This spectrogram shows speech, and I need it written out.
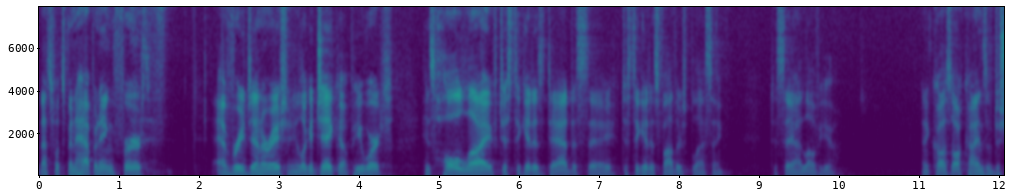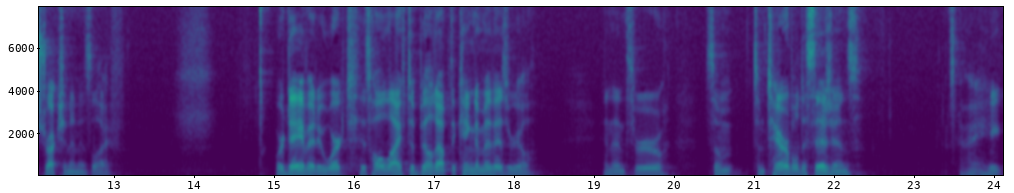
that's what's been happening for every generation. You look at Jacob. He worked his whole life just to get his dad to say, just to get his father's blessing, to say, I love you. And it caused all kinds of destruction in his life. Or David, who worked his whole life to build up the kingdom of Israel, and then through some, some terrible decisions, right, he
